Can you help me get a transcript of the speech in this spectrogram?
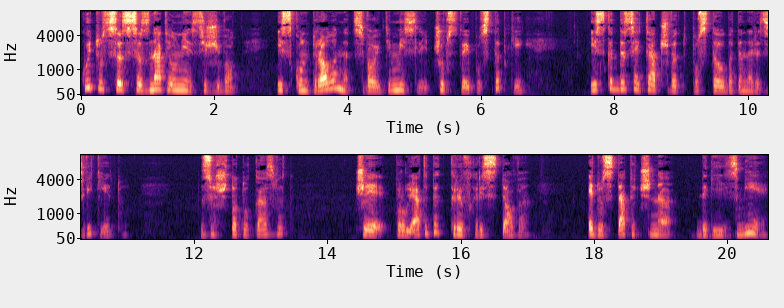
които с съзнателния си живот и с контрола над своите мисли, чувства и постъпки искат да се качват по стълбата на развитието, защото казват, че пролятата кръв Христова е достатъчна да ги измие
